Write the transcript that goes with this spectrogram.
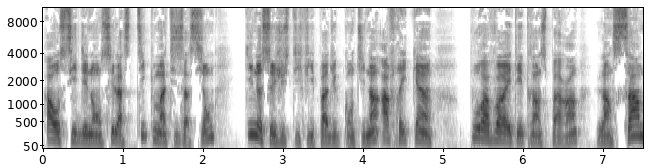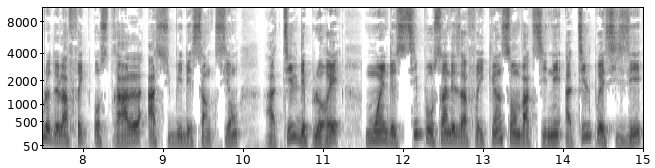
a aussi dénoncé la stigmatisation qui ne se justifie pas du continent africain. Pour avoir été transparent, l'ensemble de l'Afrique australe a subi des sanctions, a-t-il déploré. Moins de 6% des Africains sont vaccinés, a-t-il précisé,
